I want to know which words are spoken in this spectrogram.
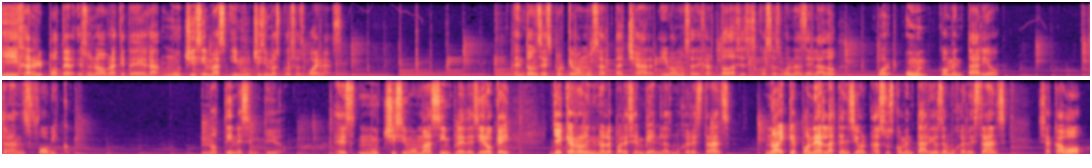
y Harry Potter es una obra que te deja muchísimas y muchísimas cosas buenas. Entonces, ¿por qué vamos a tachar y vamos a dejar todas esas cosas buenas de lado por un comentario transfóbico? No tiene sentido. Es muchísimo más simple decir, ok, J.K. Rowling no le parecen bien las mujeres trans. No hay que ponerle atención a sus comentarios de mujeres trans. Se acabó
